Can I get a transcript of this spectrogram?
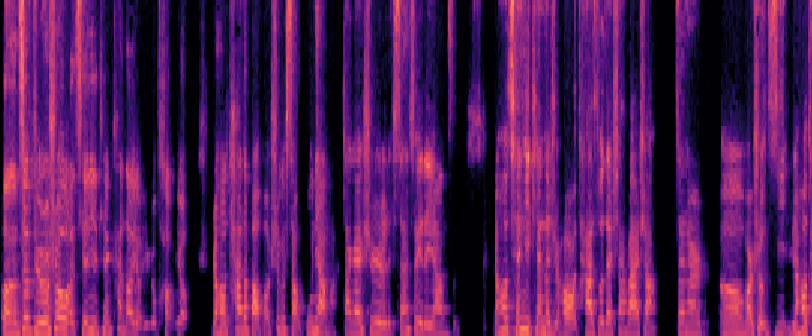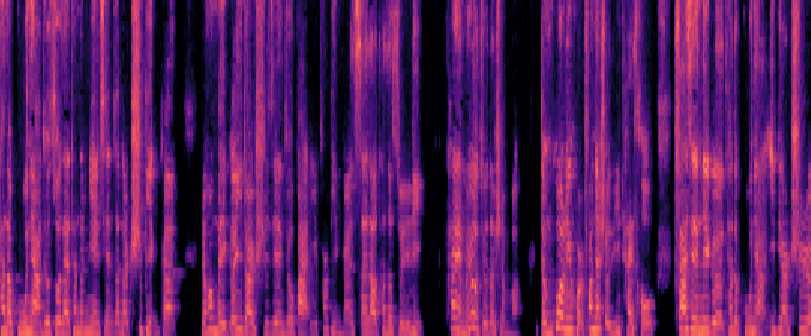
嗯，就比如说我前几天看到有一个朋友，然后他的宝宝是个小姑娘嘛，大概是三岁的样子。然后前几天的时候，他坐在沙发上，在那儿呃玩手机，然后他的姑娘就坐在他的面前，在那儿吃饼干，然后每隔一段时间就把一块饼干塞到他的嘴里，他也没有觉得什么。等过了一会儿，放下手机，一抬头，发现那个他的姑娘一边吃着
